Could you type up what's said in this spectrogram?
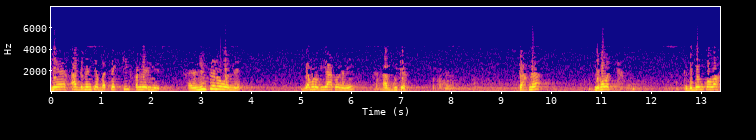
jeex àgg nañ ca ba teg ci fanweeri minute xëy na ñun seenoo woon ne jamono bi yaatoo na ni ak gu cër tax na li ma wacc te bëggoon koo wax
